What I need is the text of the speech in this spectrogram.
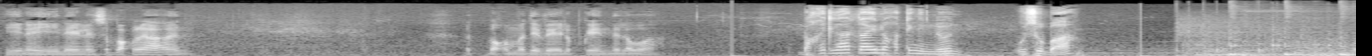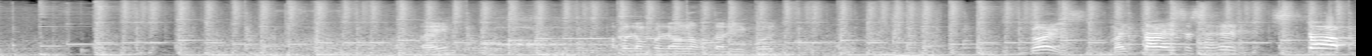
Hinay-hinay lang sa baklaan. At baka ma-develop kayong dalawa. Bakit lahat tayo nakatingin dun? Uso ba? Ay, ako lang pala ang nakatalikod. Guys, may tae sa sahig. Stop!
